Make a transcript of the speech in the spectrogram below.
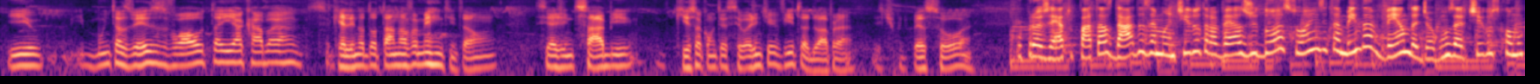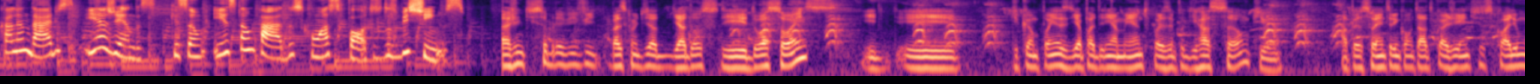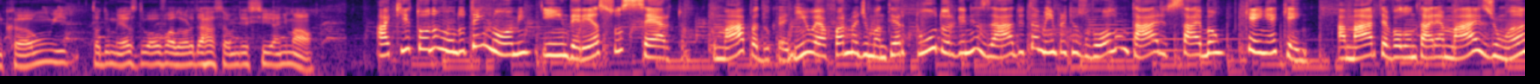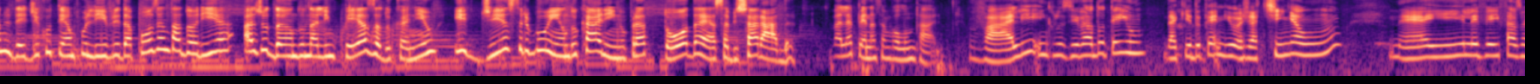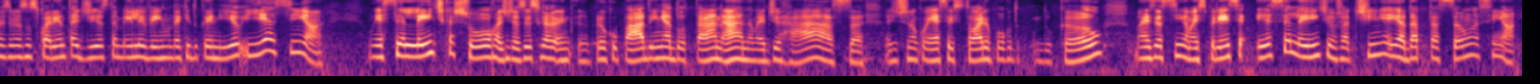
E, e muitas vezes volta e acaba querendo adotar novamente. Então, se a gente sabe que isso aconteceu, a gente evita doar para esse tipo de pessoa. O projeto Patas Dadas é mantido através de doações e também da venda de alguns artigos como calendários e agendas, que são estampados com as fotos dos bichinhos. A gente sobrevive basicamente de, doações e, e de campanhas de apadrinhamento, por exemplo, de ração, que o- a pessoa entra em contato com a gente, escolhe um cão e todo mês doa o valor da ração desse animal. Aqui todo mundo tem nome e endereço certo. O mapa do canil é a forma de manter tudo organizado e também para que os voluntários saibam quem é quem. A Marta é voluntária há mais de um ano e dedica o tempo livre da aposentadoria ajudando na limpeza do canil e distribuindo carinho para toda essa bicharada. Vale a pena ser um voluntário. Vale, inclusive eu adotei um daqui do canil. Eu já tinha um, né? E levei faz mais ou menos uns 40 dias também levei um daqui do canil. E assim, ó, um excelente cachorro. A gente às vezes fica eh, preocupado em adotar, né? ah, não é de raça, a gente não conhece a história um pouco do, do cão, mas assim, é uma experiência excelente. Eu já tinha e adaptação, assim, ó,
